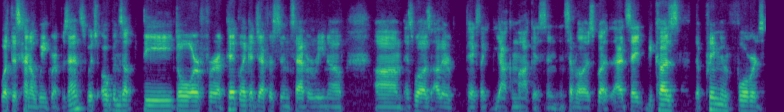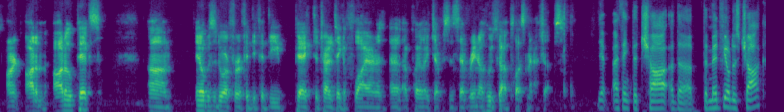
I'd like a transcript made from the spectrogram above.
what this kind of week represents, which opens up the door for a pick like a Jefferson Savarino, um, as well as other picks like Giakoumakis and, and several others. But I'd say because the premium forwards aren't auto, auto picks, um, it opens the door for a 50-50 pick to try to take a flyer on a, a player like Jefferson Savarino, who's got plus matchups. Yep, I think the chalk, the the midfield is chalk,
